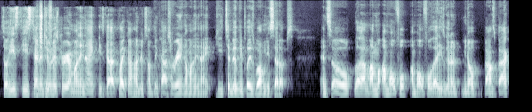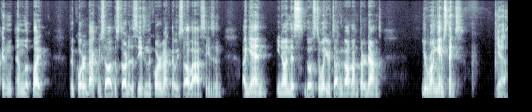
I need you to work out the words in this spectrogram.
So he's he's ten and two in his career on Monday night. He's got like a hundred something passer rating on Monday night. He typically plays well in these setups, and so look, I'm I'm I'm hopeful. I'm hopeful that he's gonna you know bounce back and and look like the quarterback we saw at the start of the season, the quarterback that we saw last season. Again, you know, and this goes to what you're talking about on third downs. Your run game stinks. yeah.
